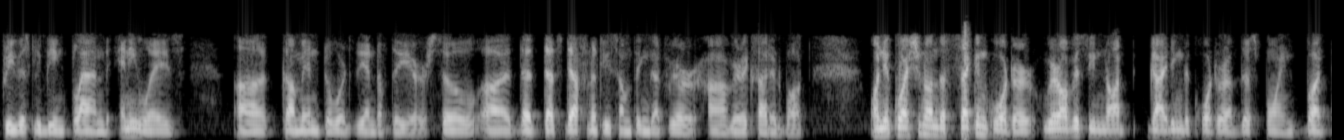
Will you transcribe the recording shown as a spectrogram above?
previously being planned anyways come in towards the end of the year. So that's definitely something that we're uh we're excited about. On your question on the second quarter, we're obviously not guiding the quarter at this point, but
